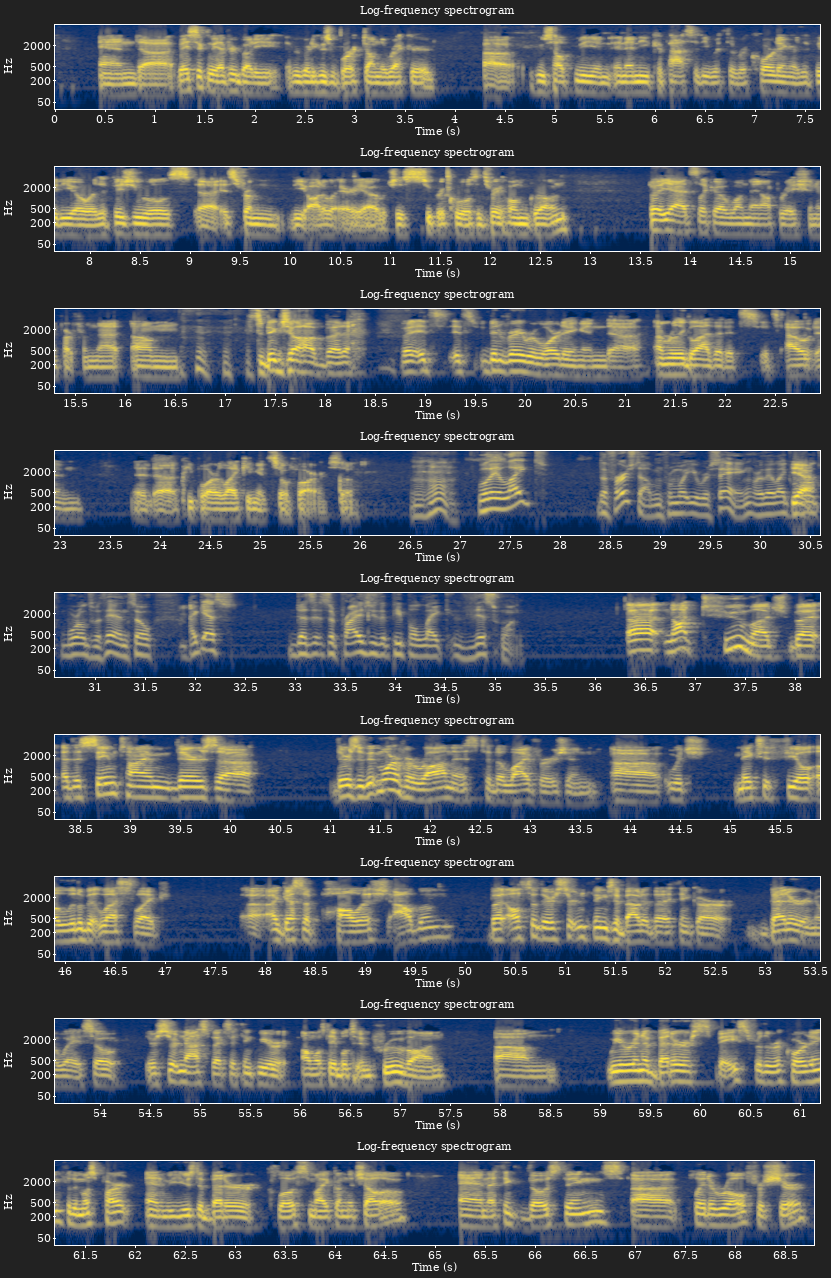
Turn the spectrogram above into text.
and uh, basically everybody everybody who's worked on the record, uh, who's helped me in, in any capacity with the recording or the video or the visuals uh, is from the Ottawa area, which is super cool. So it's very homegrown. But yeah, it's like a one man operation. Apart from that, um, it's a big job, but uh, but it's it's been very rewarding, and uh, I'm really glad that it's it's out and that uh, people are liking it so far. So, mm-hmm. well, they liked the first album from what you were saying, or they liked yeah. Worlds, Worlds Within. So, I guess does it surprise you that people like this one? Uh, not too much, but at the same time, there's uh, there's a bit more of a rawness to the live version, uh, which makes it feel a little bit less like uh, I guess, a polished album, but also there are certain things about it that I think are better in a way. So there are certain aspects I think we were almost able to improve on. Um, we were in a better space for the recording for the most part, and we used a better close mic on the cello. And I think those things uh, played a role for sure.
